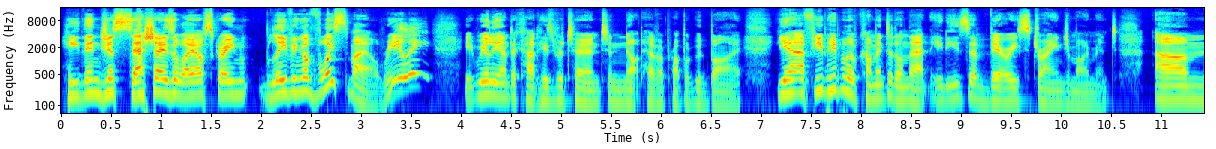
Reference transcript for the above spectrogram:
he then just sashays away off screen, leaving a voicemail. Really? It really undercut his return to not have a proper goodbye. Yeah, a few people have commented on that. It is a very strange moment. Um,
